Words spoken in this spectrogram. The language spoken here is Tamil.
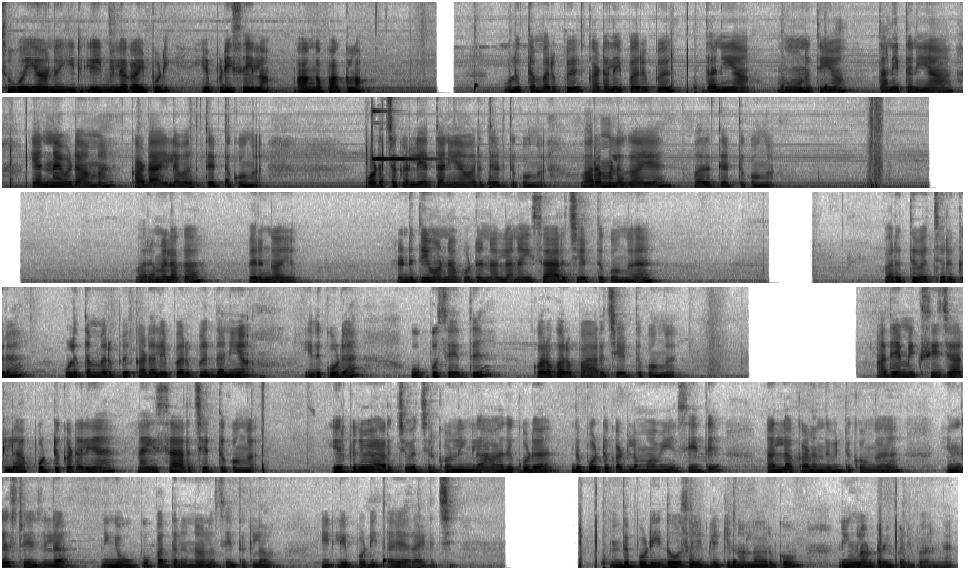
சுவையான இட்லி மிளகாய் பொடி. எப்படி செய்யலாம்? வாங்க பார்க்கலாம். உளுத்தம்பருப்பு கடலைப்பருப்பு தனியா மூணுத்தையும் தனித்தனியாக எண்ணெய் விடாமல் கடாயில் வறுத்து எடுத்துக்கோங்க. உடச்ச கடலையை தனியாக வறுத்து எடுத்துக்கோங்க. வரமிளகாயை வறுத்து எடுத்துக்கோங்க. வரமிளகாய் வெறுங்காயம் ரெண்டுத்தையும் ஒன்றா போட்டு நல்லா நைஸாக அரைச்சி எடுத்துக்கோங்க. வறுத்து வச்சுருக்கிற உளுத்தம்பருப்பு கடலைப்பருப்பு தனியா. இது கூட உப்பு சேர்த்து கொரகொரப்பாக அரைச்சி எடுத்துக்கோங்க. அதே மிக்சி ஜாரில் பொட்டுக்கடலையை நைஸாக அரைச்சி எடுத்துக்கோங்க. ஏற்கனவே அரைச்சி வச்சுருக்கோம் இல்லைங்களா? அது கூட இந்த பொட்டுக்கடலை மாவையும் சேர்த்து நல்லா கலந்து விட்டுக்கோங்க. இந்த ஸ்டேஜில் நீங்கள் உப்பு பத்தலைனாலும் சேர்த்துக்கலாம். இட்லி பொடி தயாராகிடுச்சு இந்த பொடி தோசை இட்லிக்கு நல்லாயிருக்கும் நீங்களும் ட்ரை பண்ணி பாருங்கள்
